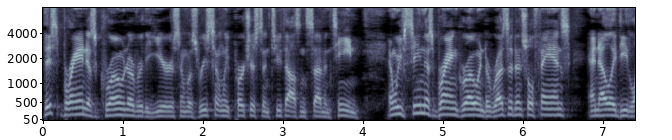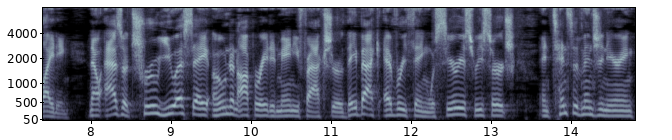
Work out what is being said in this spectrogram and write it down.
This brand has grown over the years and was recently purchased in 2017. And we've seen this brand grow into residential fans and LED lighting. Now, as a true USA owned and operated manufacturer, they back everything with serious research intensive engineering,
